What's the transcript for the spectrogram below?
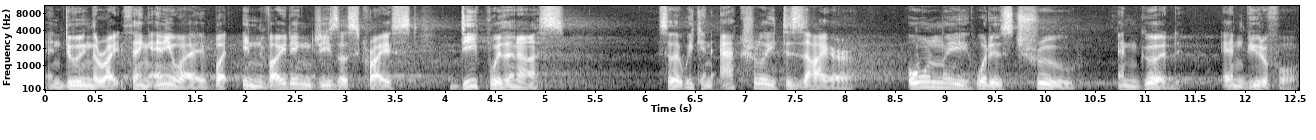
and doing the right thing anyway, but inviting Jesus Christ deep within us so that we can actually desire only what is true and good and beautiful.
